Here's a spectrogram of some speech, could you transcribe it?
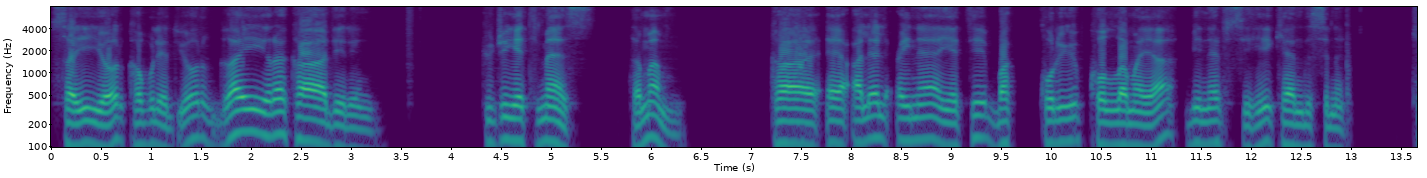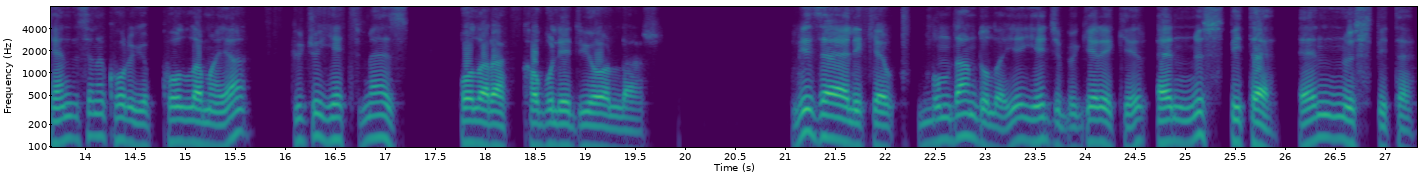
sayıyor kabul ediyor. Gayra kadirin gücü yetmez tamam mı? E, alel inayeti bak koruyup kollamaya bir nefsihi kendisini kendisini koruyup kollamaya gücü yetmez olarak kabul ediyorlar. Lizalike bundan dolayı yecibü gerekir en nüsbite en nüsbite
